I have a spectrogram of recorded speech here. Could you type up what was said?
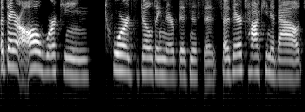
but they are all working towards building their businesses. So they're talking about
